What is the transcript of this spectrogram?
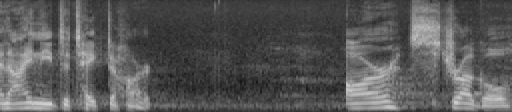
and I need to take to heart. Our struggle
